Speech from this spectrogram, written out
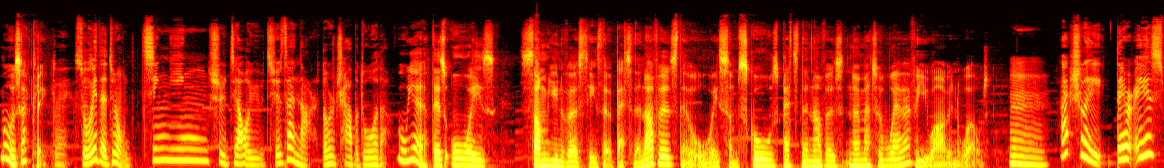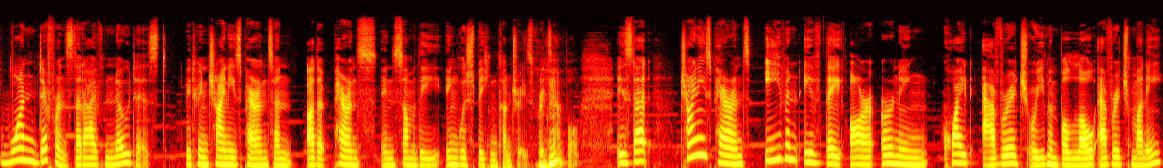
Well, exactly. 对，所谓的这种精英式教育，其实在哪儿都是差不多的。 Well, yeah, there's always some universities that are better than others. There are always some schools better than others, no matter wherever you are in the world. Hmm. Actually, there is one difference that I've noticed between Chinese parents and other parents in some of the English speaking countries, for mm-hmm. example, is that Chinese parents, even if they are earning quite average or even below average money,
